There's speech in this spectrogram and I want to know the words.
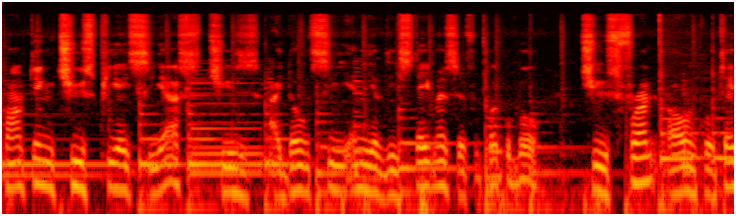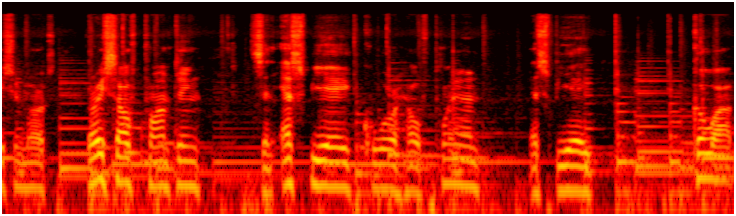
prompting, choose PHCS, choose I don't see any of these statements if applicable, choose front, all in quotation marks. Very self prompting. It's an SBA core health plan, SBA co op.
